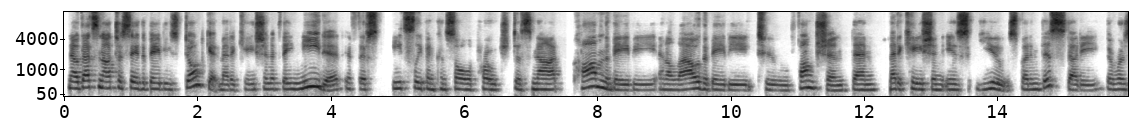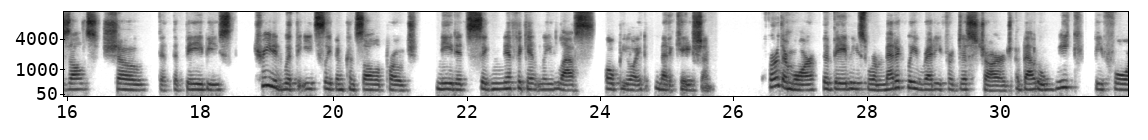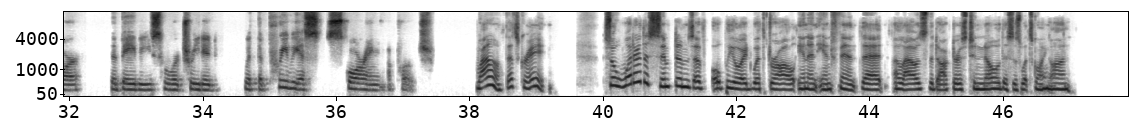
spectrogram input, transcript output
Now, that's not to say the babies don't get medication if they need it, if this eat, sleep, and console approach does not calm the baby and allow the baby to function, then medication is used. But in this study, the results showed that the babies treated with the eat, sleep, and console approach needed significantly less opioid medication. Furthermore, the babies were medically ready for discharge about a week before the babies who were treated with the previous scoring approach. Wow, that's great. So, what are the symptoms of opioid withdrawal in an infant that allows the doctors to know this is what's going on?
